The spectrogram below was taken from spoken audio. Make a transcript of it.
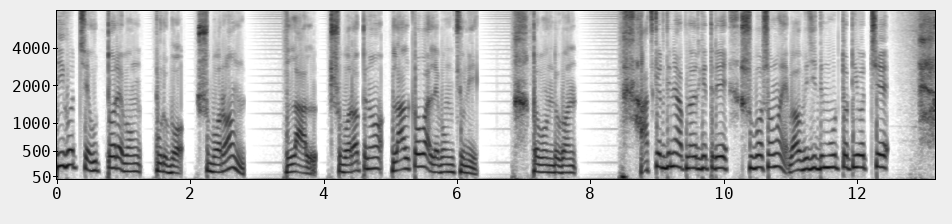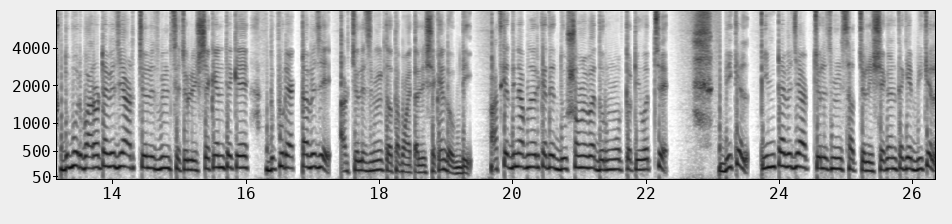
দিক হচ্ছে উত্তর এবং পূর্ব। শুভ রং লাল। শুভরত্ন, লাল প্রবাল এবং চুনি। তো বন্ধুগণ, আজকের দিনে আপনাদের ক্ষেত্রে শুভ সময় বা অভিজিৎ মুহূর্তটি হচ্ছে দুপুর বারোটা বেজে আটচল্লিশ মিনিট ছেচল্লিশ সেকেন্ড থেকে দুপুর একটা বেজে আটচল্লিশ মিনিট তথা পঁয়তাল্লিশ সেকেন্ড অবধি। আজকের দিনে আপনাদের ক্ষেত্রে দুঃসময় বা দুর্মুহূর্তটি হচ্ছে বিকেল তিনটা বেজে আটচল্লিশ মিনিট সাতচল্লিশ সেকেন্ড থেকে বিকেল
